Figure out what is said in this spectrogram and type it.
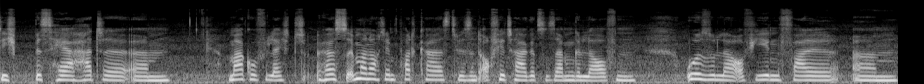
die ich bisher hatte. Ähm, Marco, vielleicht hörst du immer noch den Podcast. Wir sind auch vier Tage zusammengelaufen. Ursula auf jeden Fall. Ähm,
